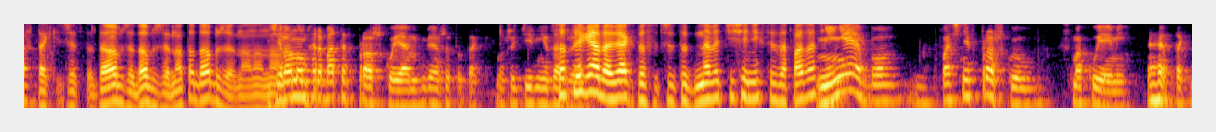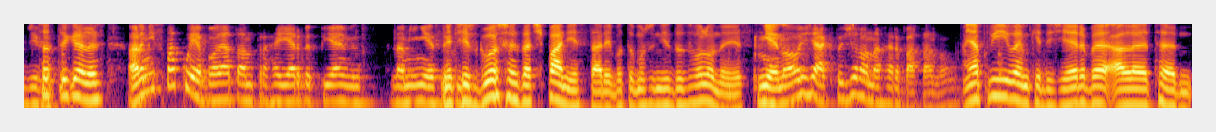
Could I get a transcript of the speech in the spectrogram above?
Ta, Tak, że to dobrze, dobrze, no to dobrze, no, no, no. zieloną herbatę w proszku jem. Wiem, że to tak może dziwnie Co ty gadasz, jak to, czy to nawet ci się nie chce zaparzać? Nie, nie, bo właśnie w proszku smakuje mi. tak dziwnie. Co ty gadasz? Ale mi smakuje, bo ja tam trochę yerby piję, więc dla mnie nie jest Ja cię zgłoszę za ćpanie, stary, bo to może niedozwolone jest. Nie no, jak, to zielona herbata, no. Ja piłem kiedyś yerbę, ale ten,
